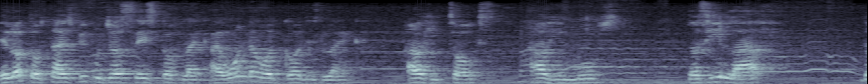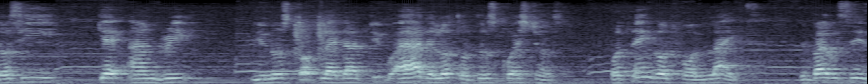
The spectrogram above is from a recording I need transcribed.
A lot of times people just say stuff like, I wonder what God is like, how he talks, how he moves. Does he laugh? Does he get angry? You know, stuff like that. People I had a lot of those questions. But thank God for light. The Bible says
